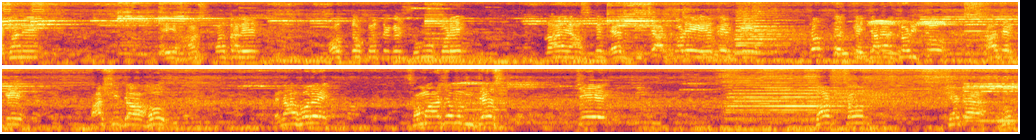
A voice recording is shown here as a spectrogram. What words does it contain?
এখানে এই হাসপাতালের অধ্যক্ষ থেকে শুরু করে প্রায় আজকে এর বিচার করে এদেরকে, প্রত্যেককে যারা জড়িত তাদেরকে ফাঁসি দেওয়া হোক। না হলে সমাজ এবং দেশ যে ধর্ষণ সেটা রোধ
